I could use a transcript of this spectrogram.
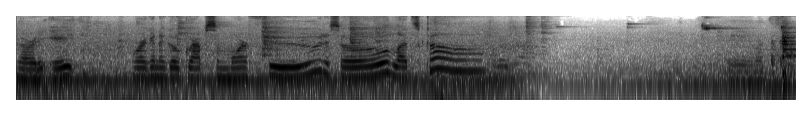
we already ate. We're gonna go grab some more food, so let's go. Okay, let's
